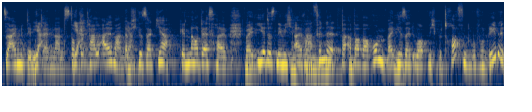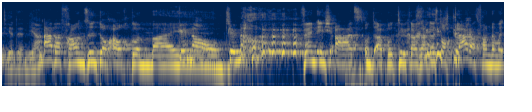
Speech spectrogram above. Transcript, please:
sein mit dem ja. Gendern? Das ist doch ja. total albern. Da ja. habe ich gesagt, ja, genau deshalb. Weil ihr das nämlich albern Wahnsinn. findet. Aber warum? Weil ihr seid überhaupt nicht betroffen. Wovon redet ihr denn, ja? Aber Frauen sind doch auch gemein. Genau, genau. Wenn ich Arzt und Apotheker sage, ist doch klar, dass Frauen damit...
